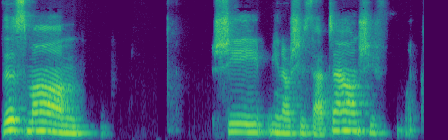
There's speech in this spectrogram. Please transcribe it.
This mom, she, you know, she sat down. She like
